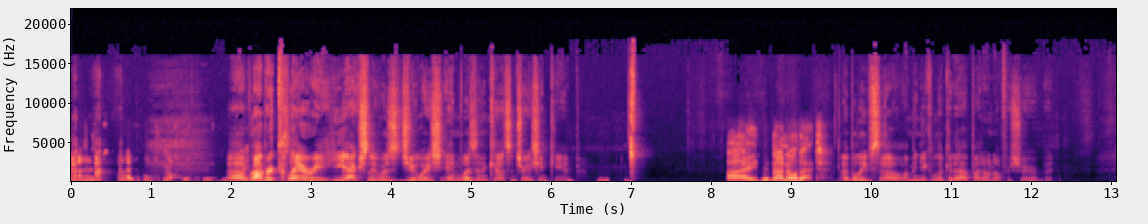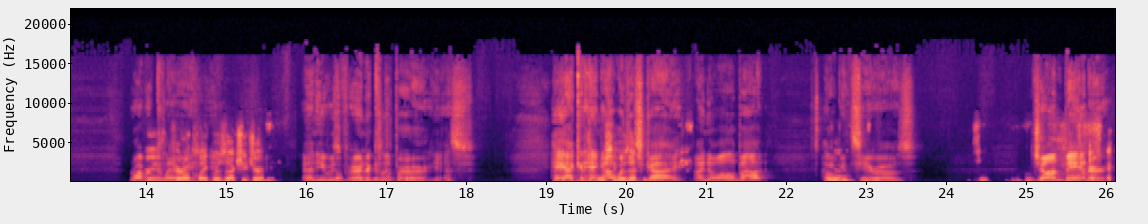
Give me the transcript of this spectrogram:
I, I don't know. Uh. Robert Clary. He actually was Jewish and was in a concentration camp. I did not know that. I believe so. I mean, you can look it up. I don't know for sure, but Robert And Clary. Colonel Klink was actually German. and he was Oh, Werner. Klemperer. Yes. Hey, I could hang Yes, out with this guy. I know all about Hogan's Heroes. John Banner.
